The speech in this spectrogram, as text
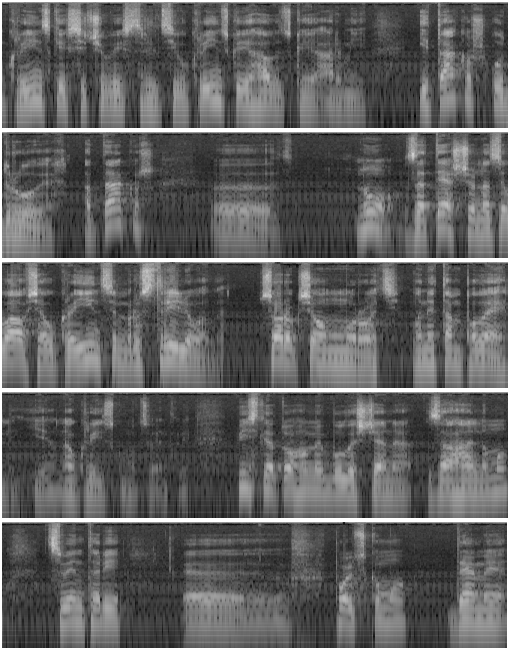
українських січових стрільців, української Галицької армії, і також у других. А також ну, за те, що називався українцем, розстрілювали в 47-му році. Вони там полеглі є на українському цвинтарі. Після того ми були ще на загальному цвинтарі е, в польському, де ми,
